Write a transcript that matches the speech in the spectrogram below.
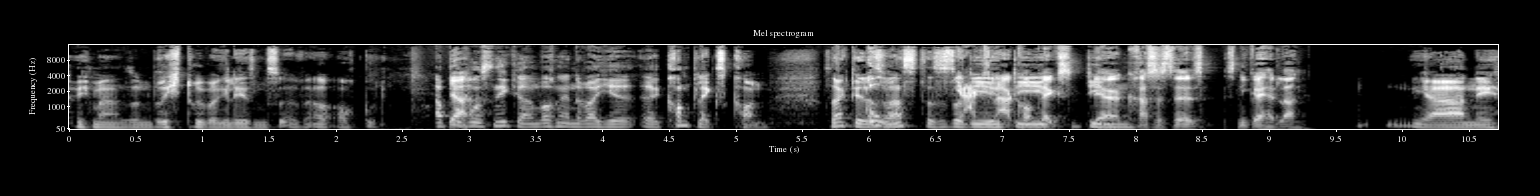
Habe ich mal so einen Bericht drüber gelesen, ist auch gut. Apropos ja. Sneaker, am Wochenende war hier äh, ComplexCon. Sagt ihr das oh. was? Das ist so ja, die, klar, die, Complex, die, der krasseste Sneaker-Headline. Ja, nee.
